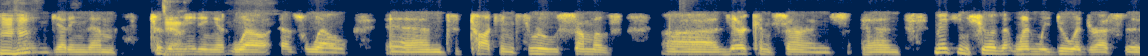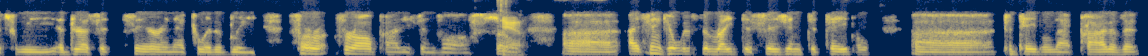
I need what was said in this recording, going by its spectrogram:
mm-hmm. and getting them to the yeah. meeting at well as well and talking through some of uh, their concerns and making sure that when we do address this, we address it fair and equitably for for all parties involved. So yeah. uh, I think it was the right decision to table uh, to table that part of it.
